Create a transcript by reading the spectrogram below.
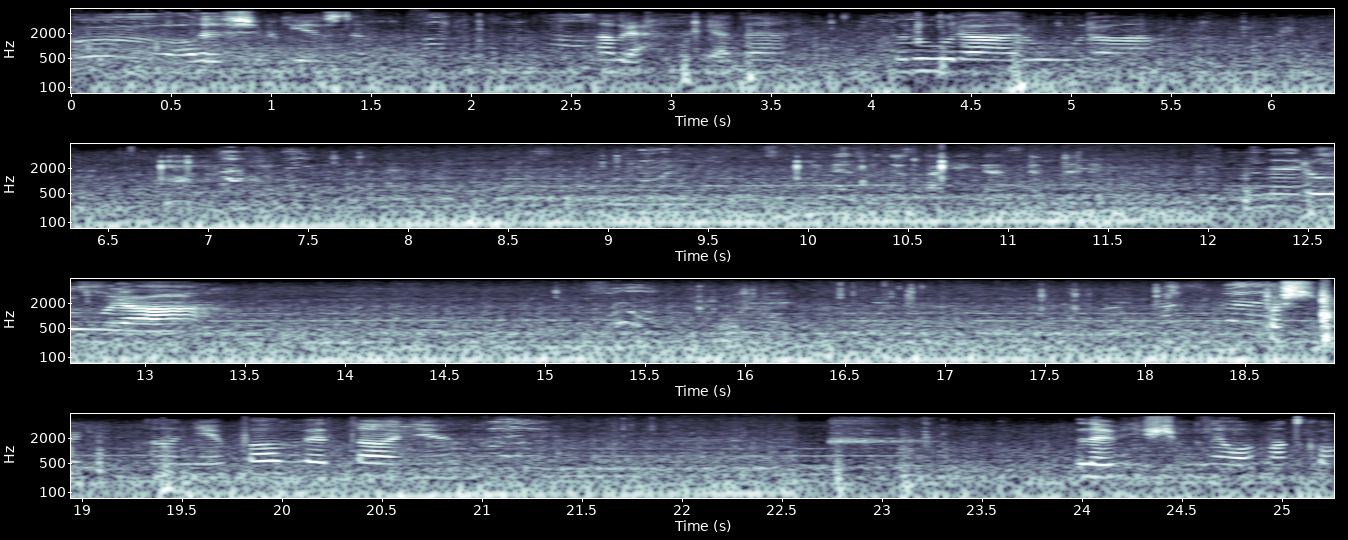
Uuu, ale szybki jestem. Dobra, jadę. Rura, rura. Rura. Poszczuj. O nie, po betonie. Lewie ściągnęło matko.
